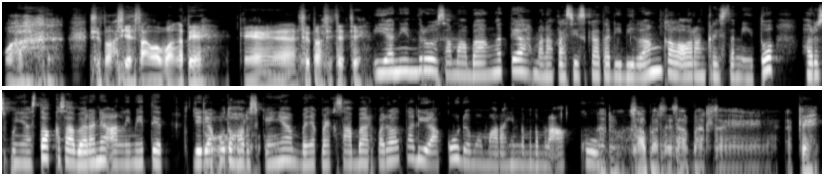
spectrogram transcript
Wah, situasinya sama banget ya, kayak situasi Cece. Iya Nindro, sama banget ya. Mana Kasiska tadi bilang kalau orang Kristen itu harus punya stok kesabaran yang unlimited. Jadi aku tuh harus kayaknya banyak-banyak sabar. Padahal tadi aku udah mau marahin teman-teman aku. Aduh, sabar sih, sabar sih. Oke,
